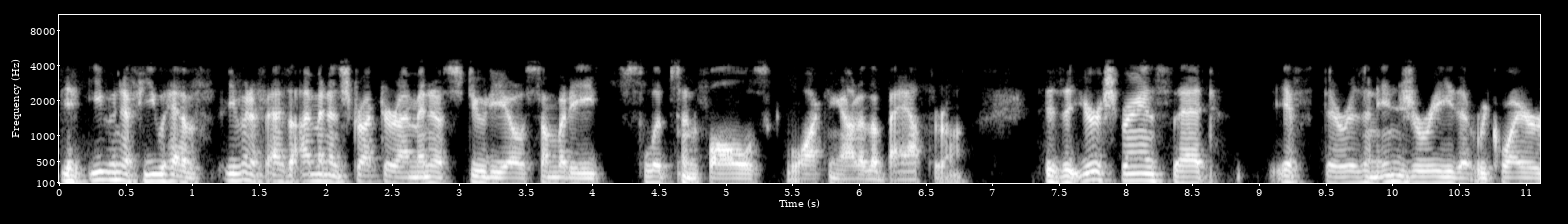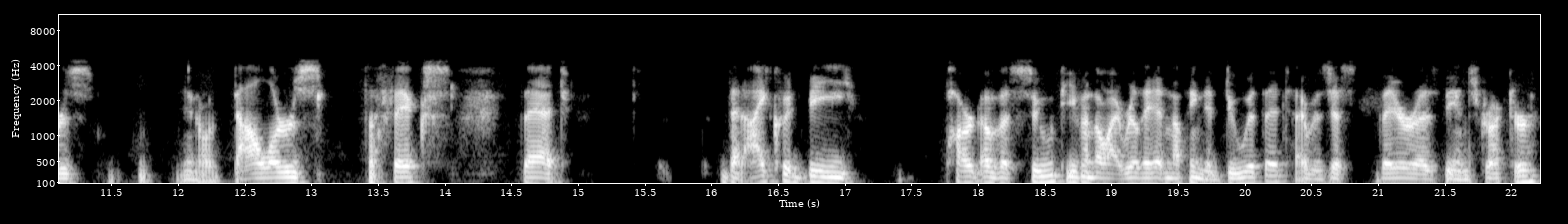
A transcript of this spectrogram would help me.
if even if you have even if as I'm an instructor, I'm in a studio, somebody slips and falls walking out of the bathroom is it your experience that if there is an injury that requires, you know, dollars to fix, that that I could be part of a suit, even though I really had nothing to do with it. I was just there as the instructor.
